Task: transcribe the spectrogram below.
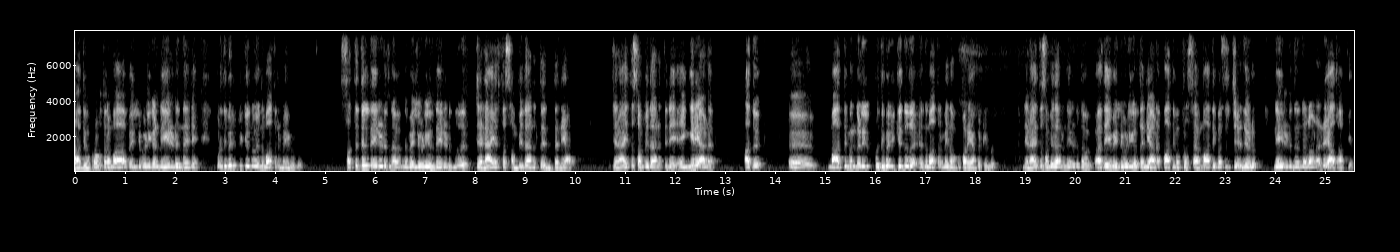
മാധ്യമപ്രവർത്തനം ആ വെല്ലുവിളികൾ നേരിടുന്നതിനെ പ്രതിഫലിപ്പിക്കുന്നു എന്ന് മാത്രമേ ഉള്ളൂ. സത്യത്തിൽ നേരിടുന്ന വെല്ലുവിളികൾ നേരിടുന്നത് ജനായത്ത സംവിധാനത്തിന് തന്നെയാണ്. ജനായത്ത സംവിധാനത്തിനെ എങ്ങനെയാണ് അത് മാധ്യമങ്ങളിൽ പ്രതിഫലിക്കുന്നത് എന്ന് മാത്രമേ നമുക്ക് പറയാൻ പറ്റുള്ളൂ. ജനായത്വ സംവിധാനം നേരിടുന്ന അതേ വെല്ലുവിളികൾ തന്നെയാണ് മാധ്യമ പ്രസ്ഥാനം മാധ്യമ ചെയ്തുകളും നേരിടുന്നതെന്നുള്ളതാണ് എന്റെ യാഥാർത്ഥ്യം.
